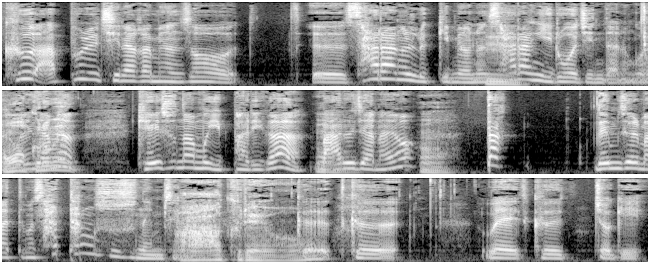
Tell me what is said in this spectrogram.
그 앞을 지나가면서 어, 사랑을 느끼면은 사랑이 이루어진다는 거예요. 음. 어, 왜냐하면 개수나무 이파리가 마르잖아요. 어. 딱 냄새를 맡으면 사탕수수 냄새. 아, 그래요. 그, 그, 왜, 그, 저기,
